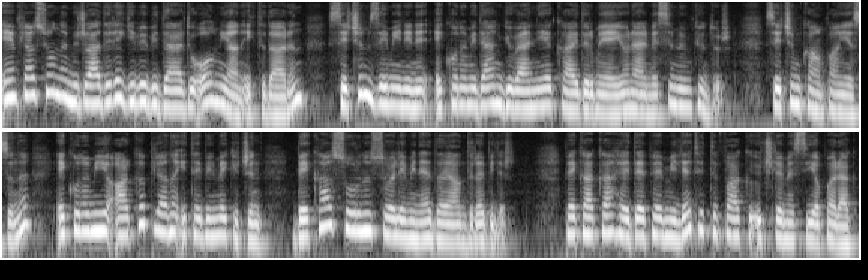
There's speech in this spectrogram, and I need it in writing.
Enflasyonla mücadele gibi bir derdi olmayan iktidarın seçim zeminini ekonomiden güvenliğe kaydırmaya yönelmesi mümkündür. Seçim kampanyasını ekonomiyi arka plana itebilmek için beka sorunu söylemine dayandırabilir. PKK HDP Millet İttifakı üçlemesi yaparak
